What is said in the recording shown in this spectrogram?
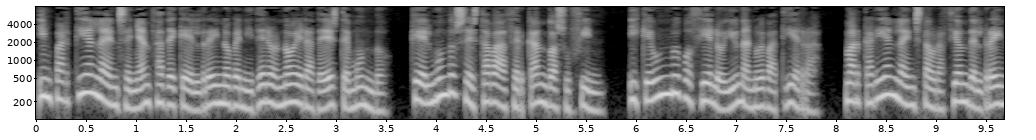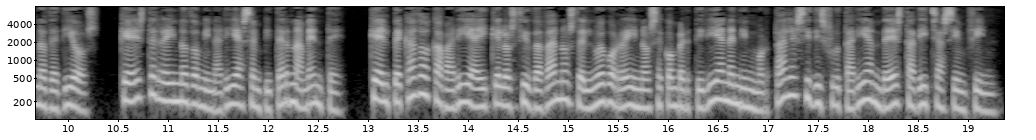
Impartían la enseñanza de que el reino venidero no era de este mundo, que el mundo se estaba acercando a su fin, y que un nuevo cielo y una nueva tierra, marcarían la instauración del reino de Dios, que este reino dominaría sempiternamente, que el pecado acabaría y que los ciudadanos del nuevo reino se convertirían en inmortales y disfrutarían de esta dicha sin fin.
